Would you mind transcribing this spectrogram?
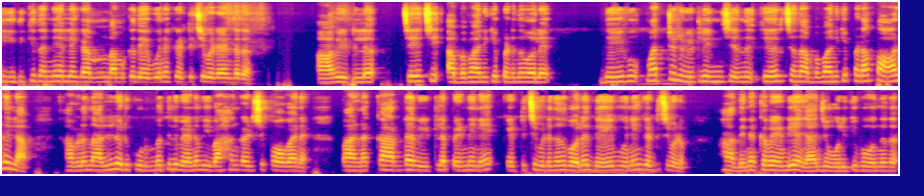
രീതിക്ക് തന്നെയല്ലേ നമുക്ക് ദേവുവിനെ കെട്ടിച്ചു വിടേണ്ടത്. ആ വീട്ടിൽ ചേച്ചി അപമാനിക്കപ്പെടുന്ന പോലെ ദേവു മറ്റൊരു വീട്ടിൽ ഇനി ചെന്ന് കയറി ചെന്ന് അപമാനിക്കപ്പെടാൻ പാടില്ല. അവൾ നല്ലൊരു കുടുംബത്തിൽ വേണം വിവാഹം കഴിച്ചു പോകാന്. പണക്കാരുടെ വീട്ടിലെ പെണ്ണിനെ കെട്ടിച്ചു വിടുന്നത് പോലെ ദേവുവിനെയും കെട്ടിച്ചു വിടും. അതിനൊക്കെ വേണ്ടിയാ ഞാൻ ജോലിക്ക് പോകുന്നത്.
